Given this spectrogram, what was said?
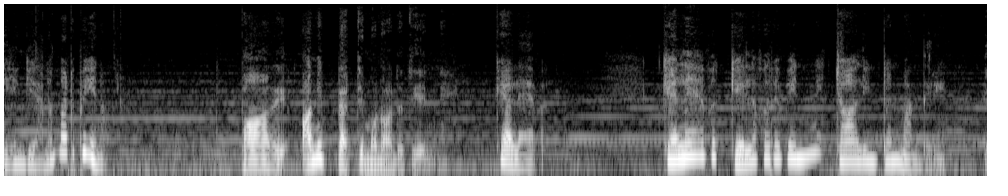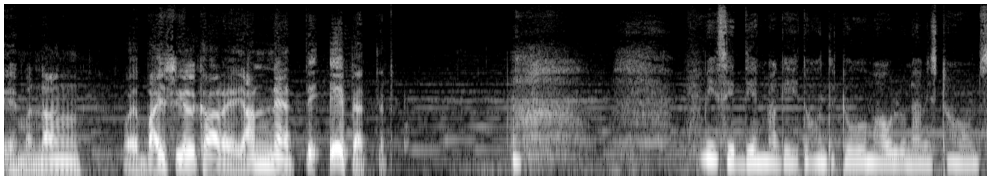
එහෙ ගියන මට පේනවා. පාරේ අනි පැත්ති මොනවද තියෙන්නේ. කැලෑව. කැලෑව කෙලවර වෙන්නේ චාලින්ටන් මන්දිරින්. එම නං ඔය බයිසිල් කාරය යන්න ඇත්තේ ඒ පැත්තට. මේ සිද්ධියෙන් මගේ හිත හොඳටෝ මවුල්ලුනා මිට. හෝම්ස්.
